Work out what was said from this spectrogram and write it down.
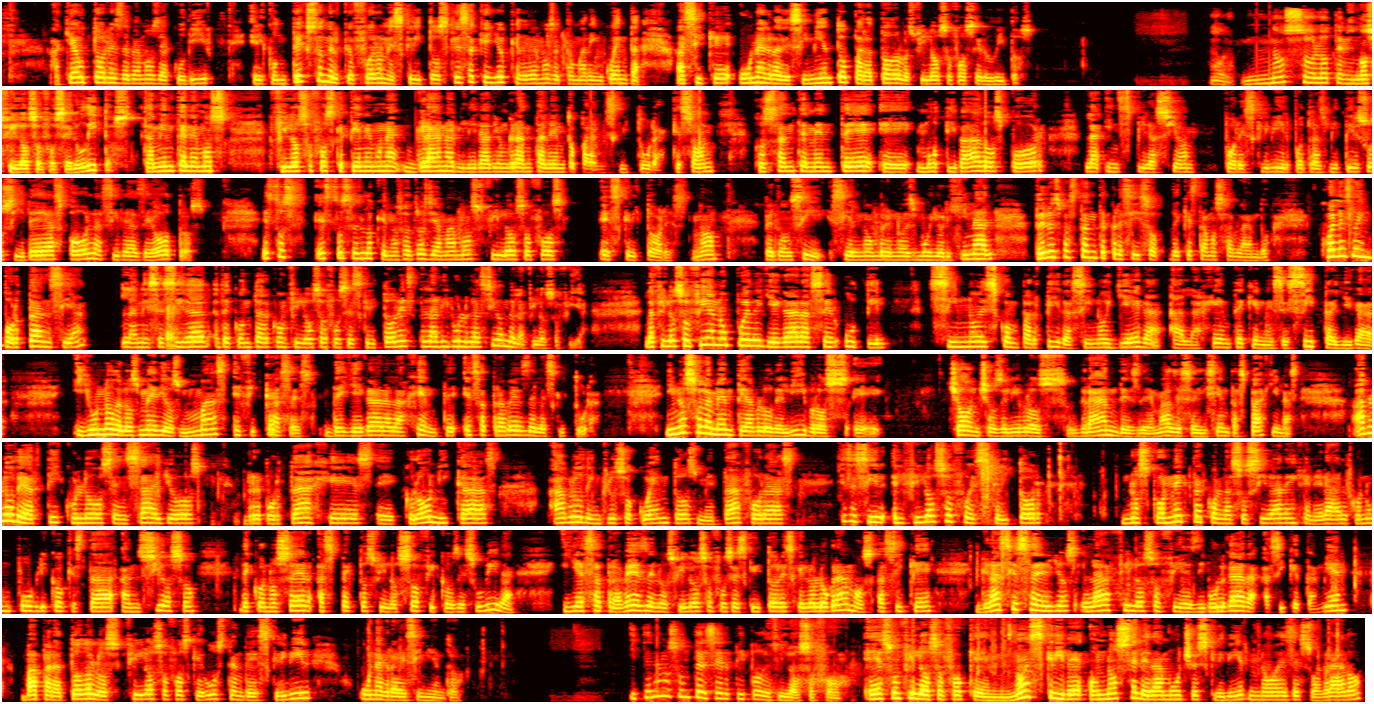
a qué autores debemos de acudir, el contexto en el que fueron escritos, que es aquello que debemos de tomar en cuenta. Así que un agradecimiento para todos los filósofos eruditos. Ahora, no solo tenemos filósofos eruditos, también tenemos filósofos que tienen una gran habilidad y un gran talento para la escritura, que son constantemente eh, motivados por la inspiración, por escribir, por transmitir sus ideas o las ideas de otros. Estos, estos es lo que nosotros llamamos filósofos escritores, ¿no? Perdón, sí, sí el nombre no es muy original, pero es bastante preciso de qué estamos hablando. ¿Cuál es la importancia, la necesidad de contar con filósofos escritores? La divulgación de la filosofía. La filosofía no puede llegar a ser útil si no es compartida, si no llega a la gente que necesita llegar. Y uno de los medios más eficaces de llegar a la gente es a través de la escritura. Y no solamente hablo de libros eh, chonchos, de libros grandes de más de 600 páginas. Hablo de artículos, ensayos, reportajes, eh, crónicas, hablo de incluso cuentos, metáforas. Es decir, el filósofo escritor nos conecta con la sociedad en general, con un público que está ansioso de conocer aspectos filosóficos de su vida. Y es a través de los filósofos escritores que lo logramos. Así que gracias a ellos la filosofía es divulgada. Así que también va para todos los filósofos que gusten de escribir un agradecimiento. Y tenemos un tercer tipo de filósofo. Es un filósofo que no escribe o no se le da mucho escribir, no es de su agrado.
